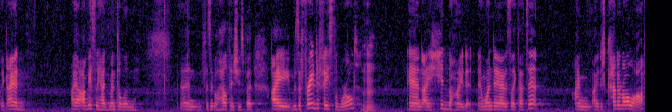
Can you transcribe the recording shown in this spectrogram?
like I had, I obviously had mental and and physical health issues, but I was afraid to face the world, Mm-hmm. and I hid behind it. And one day I was like, "That's it. I'm. I just cut it all off,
